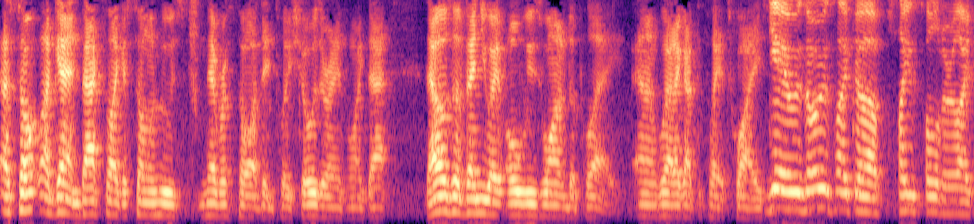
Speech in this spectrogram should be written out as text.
as so again back to like as someone who's never thought they'd play shows or anything like that. That was a venue I always wanted to play, and I'm glad I got to play it twice. Yeah, it was always like a placeholder. Like,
